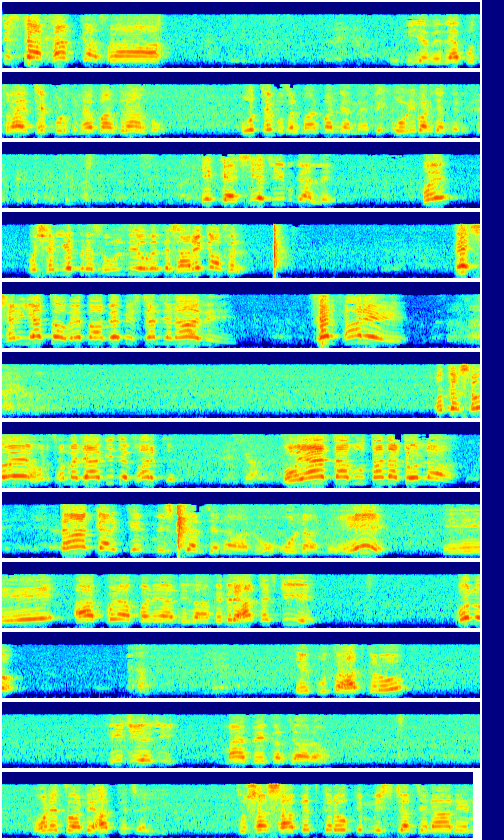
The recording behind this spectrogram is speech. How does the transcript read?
گستاخا کافرہ پترا اتنے کڑکنا باندر کو اتے مسلمان بن جانا وہ بھی بن جاتے یہ کیسی عجیب گل ہے۔ وہ شریعت رسول دی ہوئے تے سارے کافر۔ تے شریعت ہوئے بابے مسٹر جنا دی۔ پھر سارے۔ وہ دسو ہوں سمجھ آ گئی جی فرق۔ ہوا تاغوتاں دا ٹولا تا کر کے مسٹر جنا نے اپنا بنیا نظام میرے ہاتھ کی ہے بولو یہ پوتا ہاتھ کرو لیجیے جی میں دے کر جا رہا ہوں ہونے تے ہاتھ چاہیے تو ثابت کرو کہ مسٹر جنا نے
